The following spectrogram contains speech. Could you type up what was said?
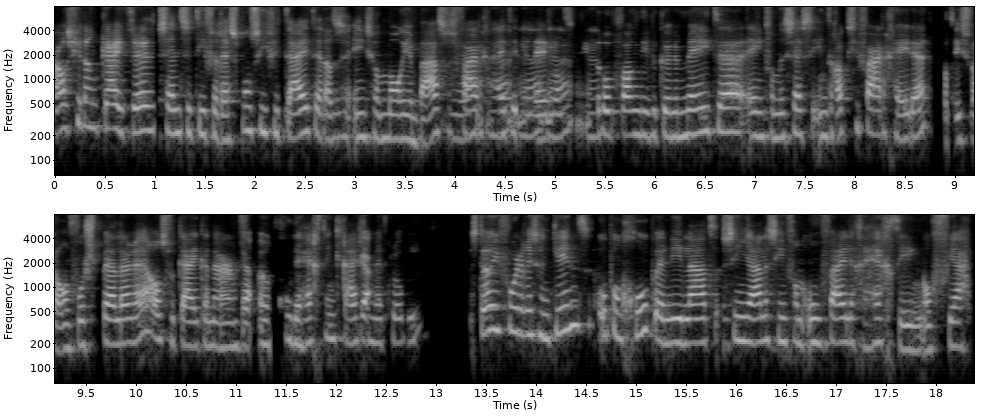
Maar als je dan kijkt, hè, sensitieve responsiviteit, hè, dat is een zo'n mooie basisvaardigheid in de Nederlandse kinderopvang die we kunnen meten. Een van de zes interactievaardigheden. Dat is wel een voorspeller hè, als we kijken naar een, een goede hechting krijgen met klopt. Stel je voor, er is een kind op een groep en die laat signalen zien van onveilige hechting. Of ja,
